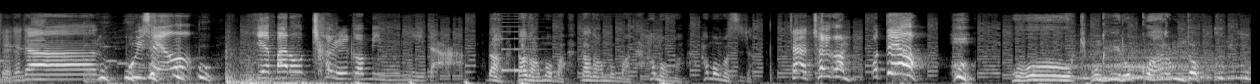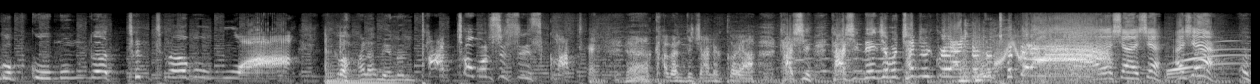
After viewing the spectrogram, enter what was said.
짜자잔, 보이세요? 오. 이게 바로 철검입니다. 나 나도 한 번만 나도 한 번만 한 번만 한 번만 쓰자 자, 철검 어때요? 어, 오 경이롭고 아름답고 무겁고 뭔가 튼튼하고 우와 이거 하나면은 다 접었을 수 있을 것 같아 야, 가만두지 않을 거야 다시 다시 내 집을 찾을 거야 좀 찾아라 아저씨, 아저씨, 아저씨. 아,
